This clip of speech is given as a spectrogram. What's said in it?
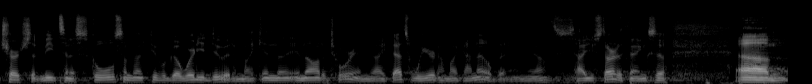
church that meets in a school. Sometimes people go, "Where do you do it?" I'm like, "In the in the auditorium." They're like, "That's weird." I'm like, "I know, but you know, this is how you start a thing." So um,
